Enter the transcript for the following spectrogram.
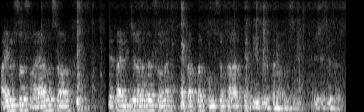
Hayırlısı olsun, ayağınıza sağlık. Detaylı incelemeden sonra etaplar komisyon kararı tekliği tarafımıza. Teşekkür ederiz.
